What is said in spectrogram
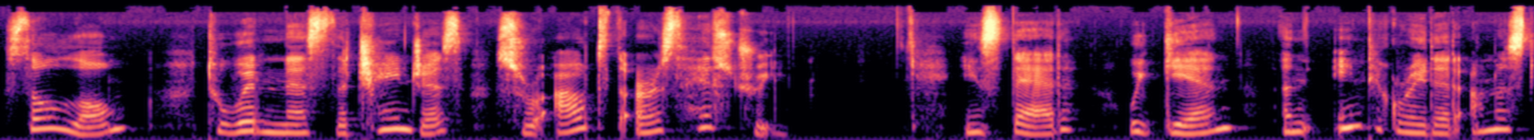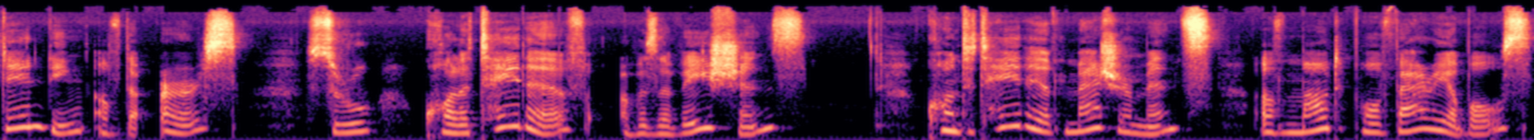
so long to witness the changes throughout the Earth's history. Instead, we gain an integrated understanding of the Earth through qualitative observations, quantitative measurements of multiple variables,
